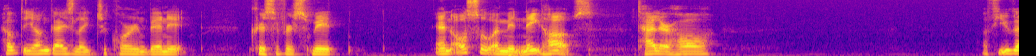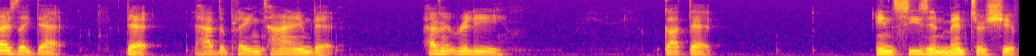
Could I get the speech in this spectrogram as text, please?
Help the young guys like Jakorian Bennett, Christopher Smith, and also, I mean, Nate Hobbs, Tyler Hall, a few guys like that that have the playing time that haven't really got that in season mentorship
